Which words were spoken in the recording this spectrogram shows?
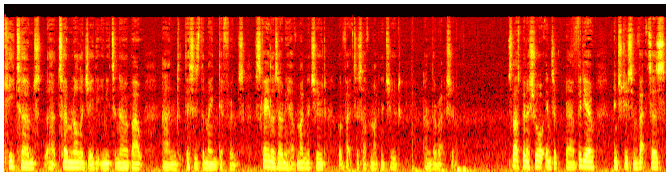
key terms, uh, terminology that you need to know about, and this is the main difference. Scalars only have magnitude, but vectors have magnitude and direction. So that's been a short uh, video introducing vectors.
